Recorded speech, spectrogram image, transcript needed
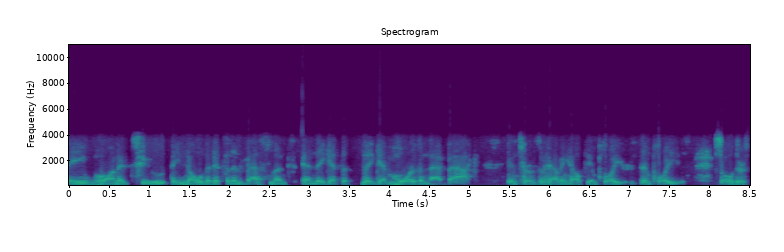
they wanted to they know that it's an investment and they get the they get more than that back in terms of having healthy employers employees. So there's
